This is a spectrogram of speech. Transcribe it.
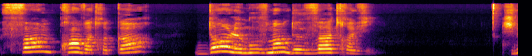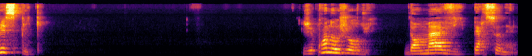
forme prend votre corps dans le mouvement de votre vie? Je m'explique. Je vais prendre aujourd'hui, dans ma vie personnelle.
